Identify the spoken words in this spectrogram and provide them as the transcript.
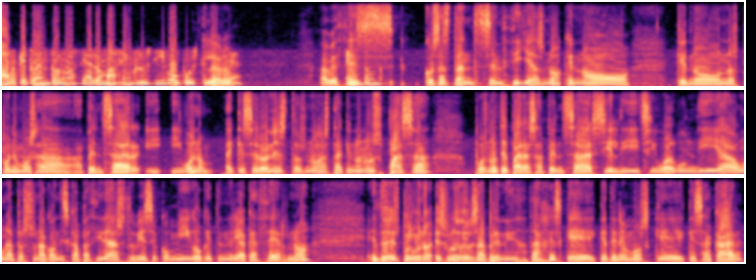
haz que tu entorno sea lo más inclusivo posible. A veces cosas tan sencillas, ¿no? Que no que no nos ponemos a, pensar y, bueno, hay que ser honestos, ¿no? Hasta que no nos pasa, pues no te paras a pensar si, el, si algún día una persona con discapacidad estuviese conmigo, ¿qué tendría que hacer, no? Entonces, pues bueno, es uno de los aprendizajes que, tenemos que, sacar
